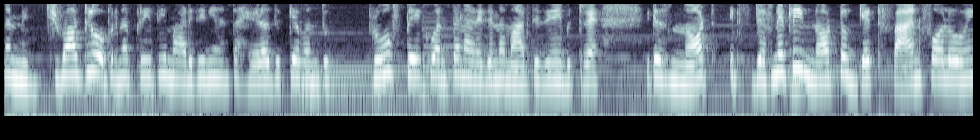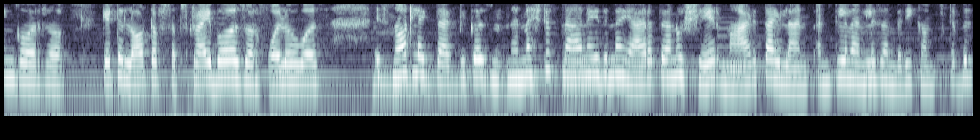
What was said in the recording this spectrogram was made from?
ನಾನು ನಿಜವಾಗ್ಲೂ ಒಬ್ಬರನ್ನ ಪ್ರೀತಿ ಮಾಡಿದ್ದೀನಿ ಅಂತ ಹೇಳೋದಕ್ಕೆ ಒಂದು ಪ್ರೂಫ್ ಬೇಕು ಅಂತ ನಾನು ಇದನ್ನು ಮಾಡ್ತಿದ್ದೀನಿ ಬಿಟ್ಟರೆ it is not it's definitely not to get fan following or get a lot of subscribers or followers it's not like that because ನನ್ನಷ್ಟಕ್ಕೆ ನಾನೇ ಇದನ್ನು ಯಾರ ಹತ್ರನೂ ಶೇರ್ ಮಾಡ್ತಾ ಇಲ್ಲ until unless I'm very comfortable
